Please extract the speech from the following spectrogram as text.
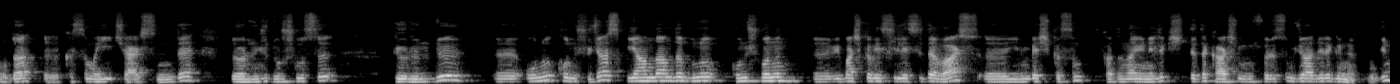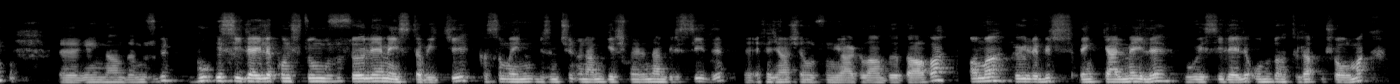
O da e, Kasım ayı içerisinde dördüncü duruşması görüldü. E, onu konuşacağız. Bir yandan da bunu konuşmanın e, bir başka vesilesi de var. E, 25 Kasım Kadına Yönelik Şiddete Karşı Uluslararası Mücadele Günü bugün e, yayınlandığımız gün. Bu vesileyle konuştuğumuzu söyleyemeyiz tabii ki. Kasım ayının bizim için önemli gelişmelerinden birisiydi. E, Efecan Şenolsun'un yargılandığı dava. Ama böyle bir denk gelmeyle, bu vesileyle onu da hatırlatmış olmak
